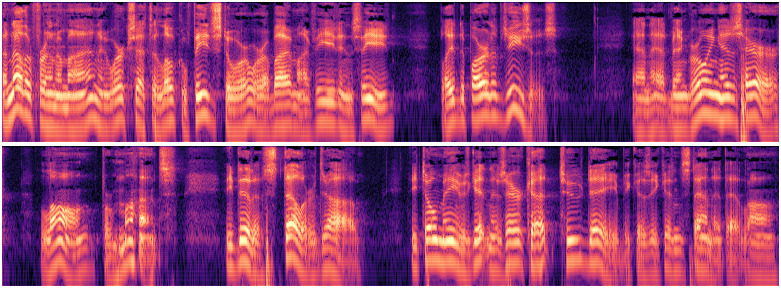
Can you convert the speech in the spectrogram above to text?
Another friend of mine who works at the local feed store where I buy my feed and seed played the part of Jesus and had been growing his hair long for months. He did a stellar job. He told me he was getting his hair cut today because he couldn't stand it that long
